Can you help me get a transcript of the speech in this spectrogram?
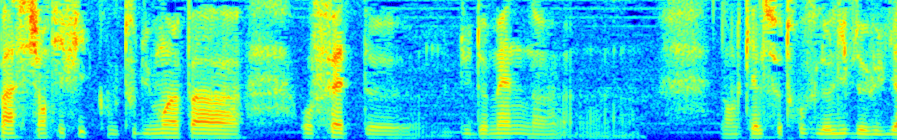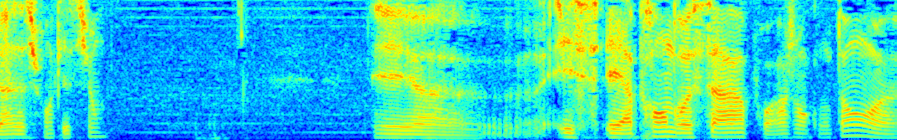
pas scientifique ou tout du moins pas au fait du domaine dans lequel se trouve le livre de vulgarisation en question. Et, euh, et, et apprendre ça pour argent comptant, euh,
